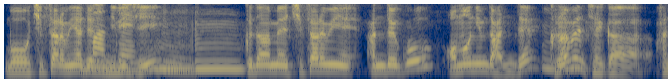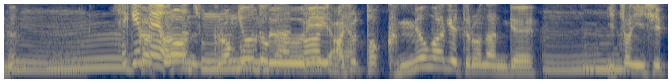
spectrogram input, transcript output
뭐 집사람이 해야 되는 엄마한테. 일이지. 음. 음. 그 다음에 집사람이 안 되고 어머님도 안 돼. 음. 그러면 제가 하는 음. 음. 책임의 그러니까 어떤 그런 그런 중요도가 부분들이 떨어지네요. 아주 더 극명하게 드러난 게 음. 2020,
